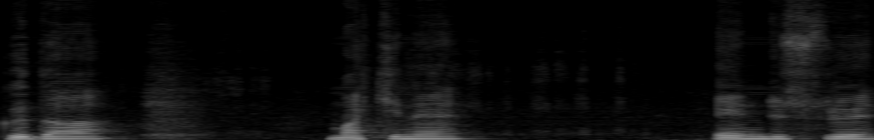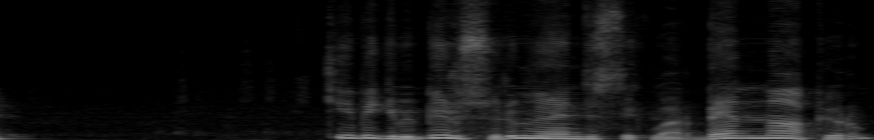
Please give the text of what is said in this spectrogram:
gıda, makine, endüstri gibi gibi bir sürü mühendislik var. Ben ne yapıyorum?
